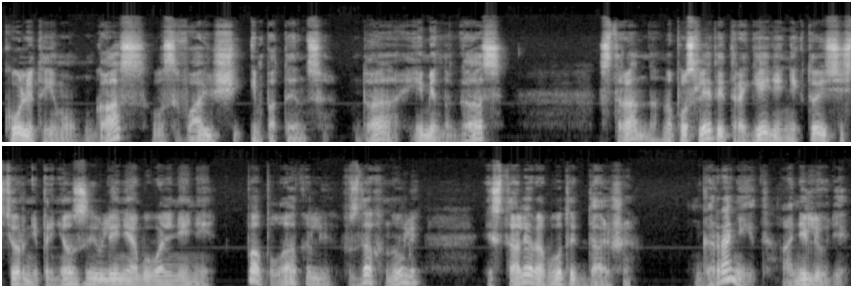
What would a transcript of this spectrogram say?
колет ему газ, вызывающий импотенцию. Да, именно газ. Странно, но после этой трагедии никто из сестер не принес заявление об увольнении. Поплакали, вздохнули и стали работать дальше. Гранит, а не люди.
